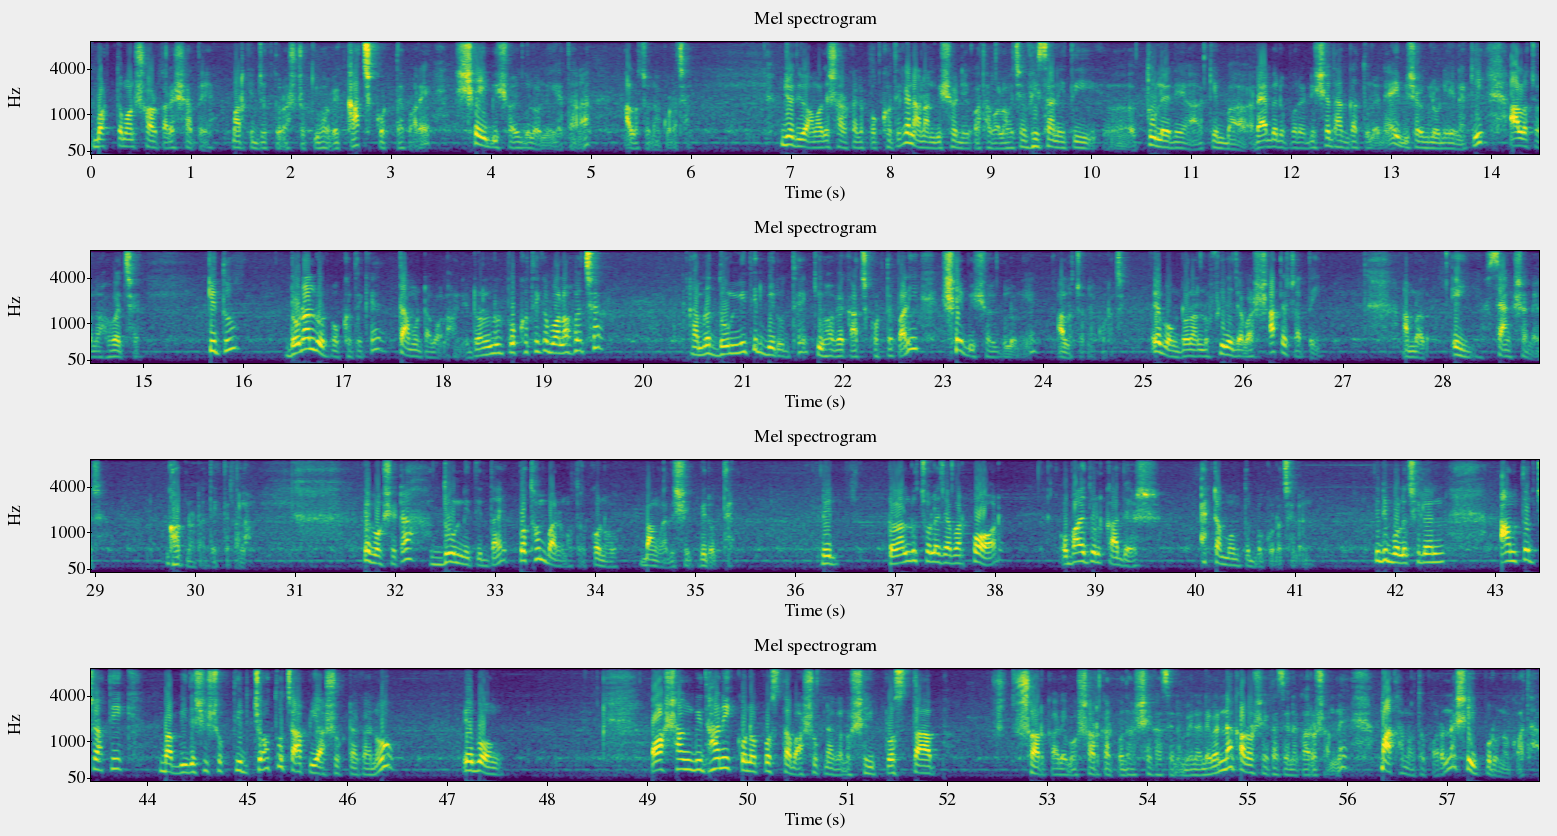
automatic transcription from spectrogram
বর্তমান সরকারের সাথে মার্কিন যুক্তরাষ্ট্র কীভাবে কাজ করতে পারে, সেই বিষয়গুলো নিয়ে তারা আলোচনা করেছেন। যদিও আমাদের সরকারের পক্ষ থেকে নানান বিষয় নিয়ে কথা বলা হয়েছে। ভিসা নীতি তুলে নেওয়া কিংবা র্যাবের উপরে নিষেধাজ্ঞা তুলে নেওয়া এই বিষয়গুলো নিয়ে নাকি আলোচনা হয়েছে। কিন্তু ডোনাল্ডোর পক্ষ থেকে তেমনটা বলা হয়নি। ডোনাল্ডোর পক্ষ থেকে বলা হয়েছে, আমরা দুর্নীতির বিরুদ্ধে কীভাবে কাজ করতে পারি সেই বিষয়গুলো নিয়ে আলোচনা করেছে। এবং ডোনাল্ডো ফিরে যাবার সাথে সাথেই আমরা এই স্যাংশনের ঘটনাটা দেখতে পেলাম। এবং সেটা দুর্নীতির দায় প্রথমবারের মতো কোনো বাংলাদেশের বিরুদ্ধে। ডোনাল্ডো চলে যাবার পর ওবায়দুল কাদের একটা মন্তব্য করেছিলেন। তিনি বলেছিলেন, আন্তর্জাতিক বা বিদেশি শক্তির যত চাপই আসুক না কেন এবং অসাংবিধানিক কোনো প্রস্তাব আসুক না কেন, সেই প্রস্তাব সরকার এবং সরকার প্রধান শেখ হাসিনা মেনে নেবেন না, কারণ শেখ হাসিনা কারও সামনে মাথা নত করে না, সেই পুরনো কথা।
